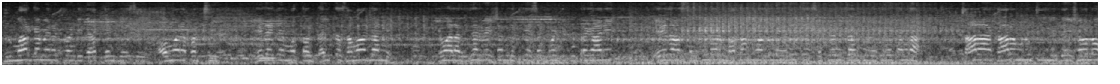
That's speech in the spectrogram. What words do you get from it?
దుర్మార్గమైనటువంటి వ్యాఖ్యలు చేసి అవమానపరిచి ఏదైతే మొత్తం దళిత సమాజాన్ని ఇవాళ రిజర్వేషన్లు ఎత్తేసేటువంటి కుట్ర కానీ లేదా సెక్యులర్ మతం వాళ్ళు ఏదైతే సెక్యులరిజానికి వ్యతిరేకంగా చాలా కాలం నుంచి ఈ దేశంలో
